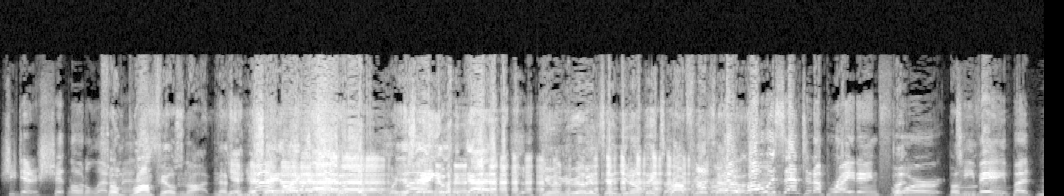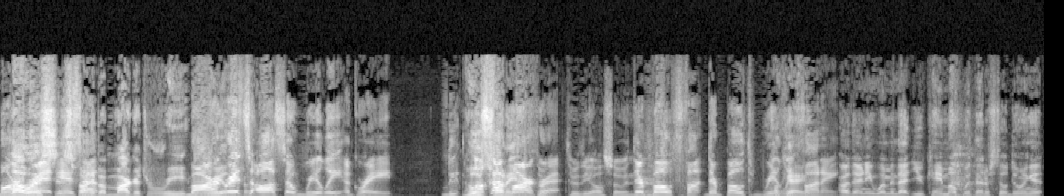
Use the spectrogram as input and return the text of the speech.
She did a shitload of Lettermans. So Bromfield's not. That's when you Yeah. say it like that. when you're saying it like that, you really say you don't think Bromfield's that. no, Lois ended up writing for but TV, but Margaret Lois is, funny, a- but Margaret's re- Margaret's really funny. also really a great. Who's look up funnier? Margaret. Through the also in They're there. both fun. They're both really Okay. funny. Are there any women that you came up with that are still doing it?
